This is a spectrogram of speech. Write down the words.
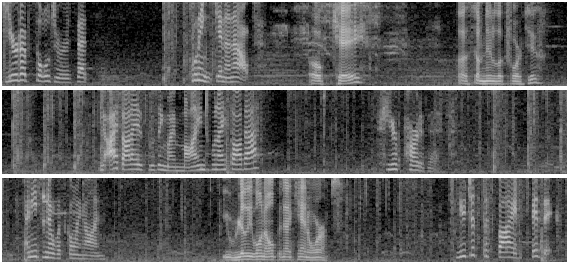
geared up soldiers that blink in and out. Okay. Uh, something new to look forward to. You know, I thought I was losing my mind when I saw that. You're part of this. I need to know what's going on. You really want to open that can of worms? You just defied physics.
